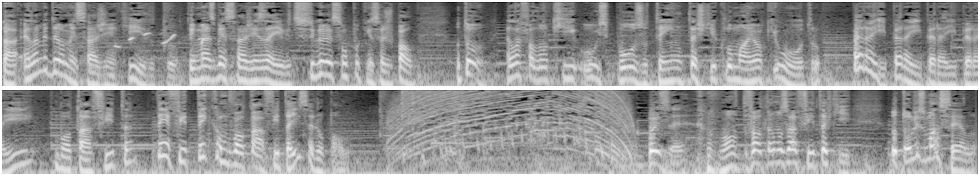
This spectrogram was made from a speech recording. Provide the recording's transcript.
Tá, ela me deu uma mensagem aqui, doutor. Tem mais mensagens aí. Segura só um pouquinho, Sérgio Paulo. Doutor, ela falou que o esposo tem um testículo maior que o outro. Peraí, peraí, peraí, peraí. Voltar a fita. Tem, a fita, tem como voltar a fita aí, Sérgio Paulo? Pois é, voltamos à fita aqui. Doutor Luiz Marcelo,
